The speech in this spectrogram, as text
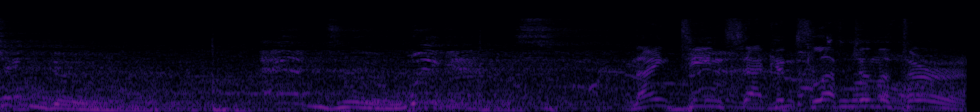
Sengun. Andrew Wiggins. 19 seconds left in the third.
